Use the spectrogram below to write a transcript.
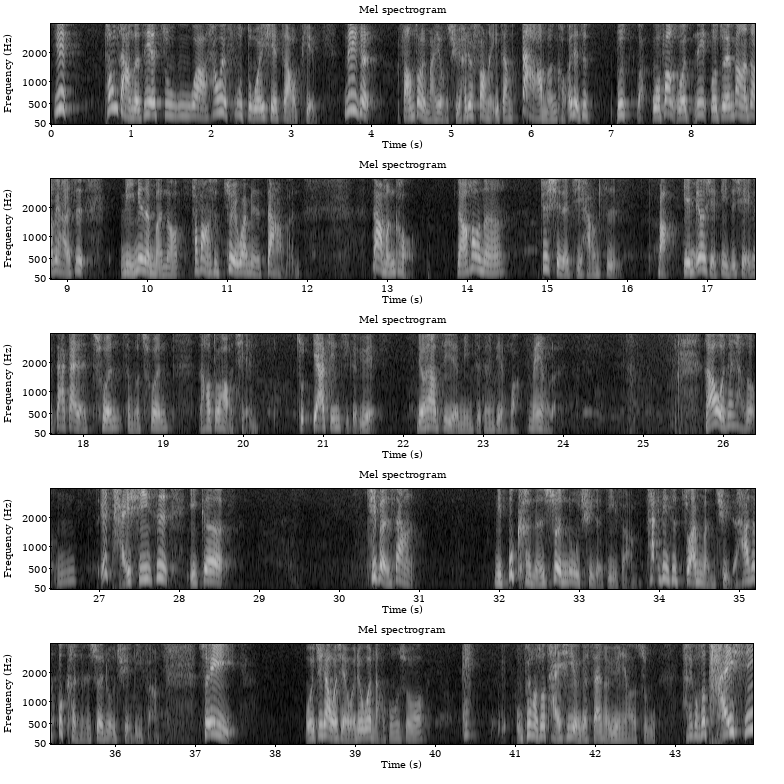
因为通常的这些租屋啊，他会附多一些照片。那个房仲也蛮有趣，他就放了一张大门口，而且是不是我放我那我昨天放的照片还是里面的门哦，他放的是最外面的大门，大门口，然后呢就写了几行字，把也没有写地址，写一个大概的村什么村，然后多少钱，租押金几个月，留下自己的名字跟电话，没有了。然后我在想说，嗯。因为台西是一个基本上你不可能顺路去的地方，它一定是专门去的，它是不可能顺路去的地方。所以，我就像我写，我就问老公说：“哎，我朋友说台西有一个三合院要租，他就跟我说台西，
